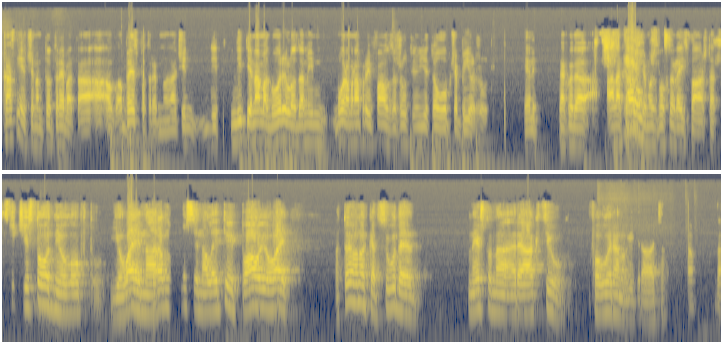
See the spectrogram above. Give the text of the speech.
kasnije će nam to trebati, a, a, a bespotrebno, znači ni- niti je nama govorilo da mi moramo napraviti faul za žuti, niti je to uopće bio žuti. Jeli? Tako da, a na kraju ćemo zbog toga ispaštati. Čisto- Čisto odnio loptu. I ovaj je naravno se naletio i pao i ovaj, a to je ono kad sude nešto na reakciju fauliranog igrača. Da,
